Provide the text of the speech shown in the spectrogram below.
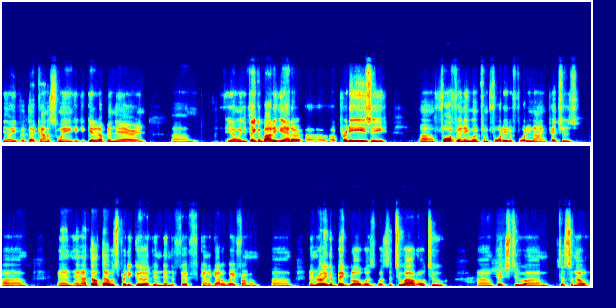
You know, he put that kind of swing. He could get it up in the air, and um, you know when you think about it, he had a, a, a pretty easy uh, fourth inning. He went from 40 to 49 pitches. Um, and, and I thought that was pretty good. And then the fifth kind of got away from him. Um, and really the big blow was was the two out 0-2 um, pitch to um, to Sano.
